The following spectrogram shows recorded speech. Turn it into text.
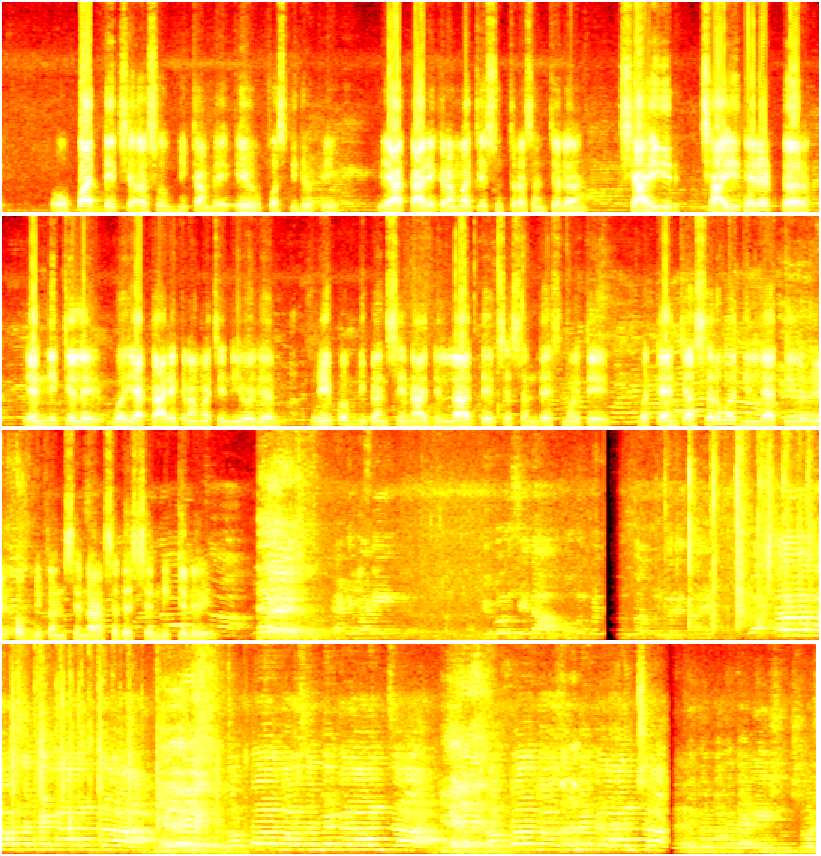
उपाध्यक्ष अशोकजी कांबळे हे उपस्थित होते. या कार्यक्रमाचे सूत्रसंचालन शाहीर शाहीर हेरटकर यांनी केले व या कार्यक्रमाचे नियोजन रिपब्लिकन सेना जिल्हा अध्यक्ष संदेश मोहिते व त्यांच्या सर्व जिल्ह्यातील रिपब्लिकन सेना सदस्यांनी केले ठिकाणी विभून सेना कोकण प्रदेशानुसार आपण करायचं आहे डॉक्टर बाबासाहेब आंबेडकरांचा डॉक्टर बाबासाहेब आंबेडकरांचा डॉक्टर बाबासाहेब आंबेडकरांचा त्यांनी सुश्रोष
